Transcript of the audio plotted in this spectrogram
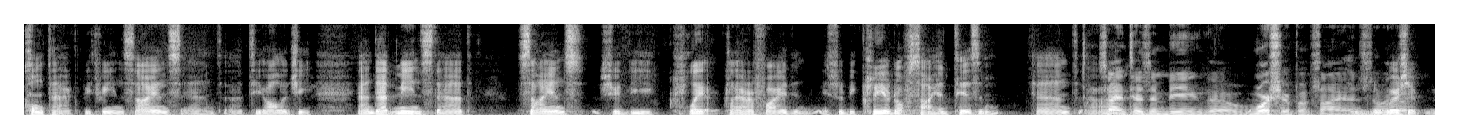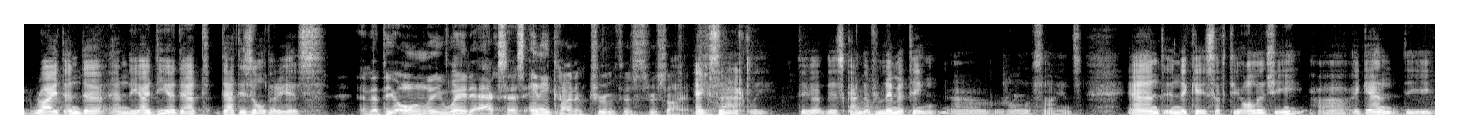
contact between science and uh, theology. And that means that science should be cl clarified and it should be cleared of scientism and uh, scientism being the worship of science. The worship, the, right, and the and the idea that that is all there is. And that the only way to access any kind of truth is through science. Exactly. The, this kind of limiting uh, role of science. And in the case of theology, uh, again, the,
